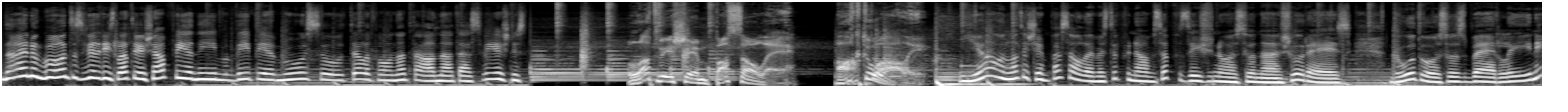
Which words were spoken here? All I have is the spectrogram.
Dainu Gontas Zviedrijas Latviešu apvienība bija pie mūsu telefona attālinātās viešņas. Latviešiem pasaulē aktuāli! Jā, un latviešiem pasaulē mēs turpinām sapazīšanos, un šoreiz dodos uz Berlīni.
